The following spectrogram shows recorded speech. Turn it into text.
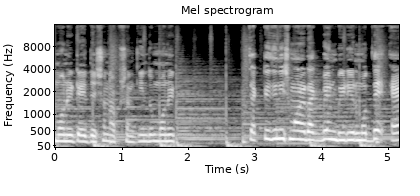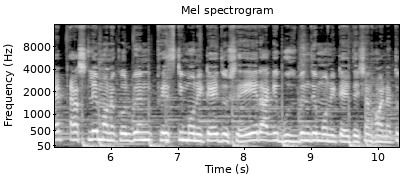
মনিটাইজেশন অপশান কিন্তু মনি একটি জিনিস মনে রাখবেন, ভিডিওর মধ্যে অ্যাড আসলে মনে করবেন ফেসটি মনিটাইজ হচ্ছে এর আগে বুঝবেন যে মনিটাইজেশন হয় না। তো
